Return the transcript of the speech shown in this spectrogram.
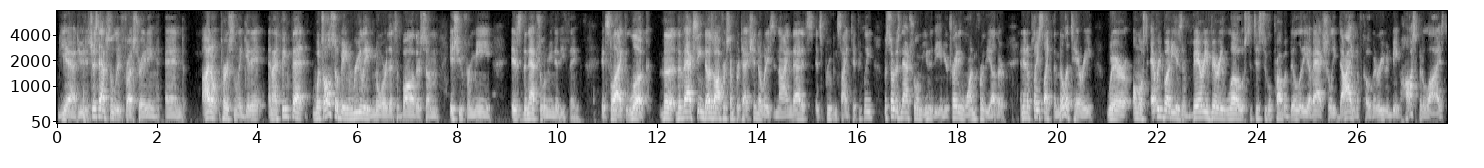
yeah, dude, it's just absolutely frustrating and I don't personally get it. And I think that what's also being really ignored that's a bothersome issue for me is the natural immunity thing. It's like, look, the the vaccine does offer some protection. Nobody's denying that. It's it's proven scientifically, but so does natural immunity, and you're trading one for the other. And in a place like the military, where almost everybody is a very, very low statistical probability of actually dying of COVID or even being hospitalized,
